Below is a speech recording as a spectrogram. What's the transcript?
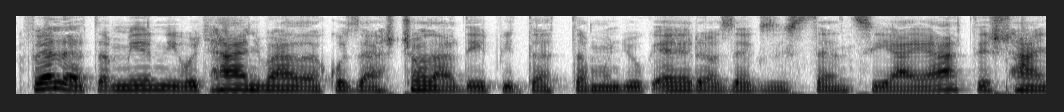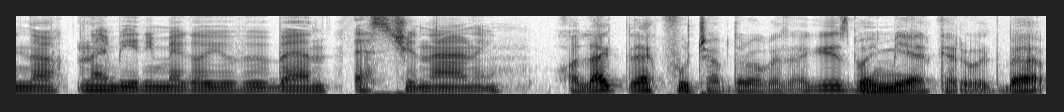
fel lehetem mérni, hogy hány vállalkozás család építette mondjuk erre az egzisztenciáját, és hánynak nem éri meg a jövőben ezt csinálni a leg, legfurcsább dolog az egészben, hogy miért került be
